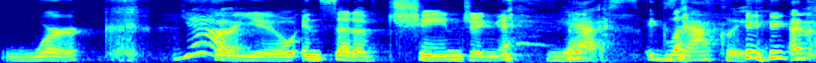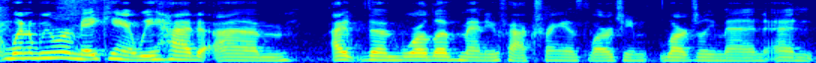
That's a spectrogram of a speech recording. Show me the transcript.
work Yeah. for you instead of changing it. Yes, exactly. Like- and when we were making it, we had um, I, the world of manufacturing is largely largely men. And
